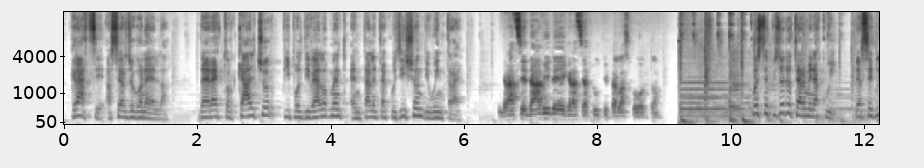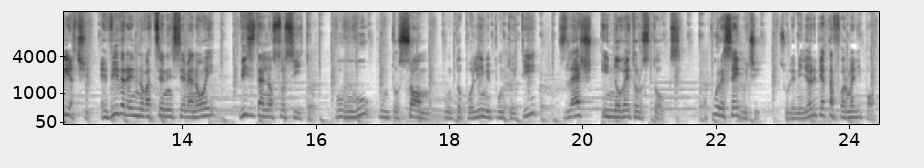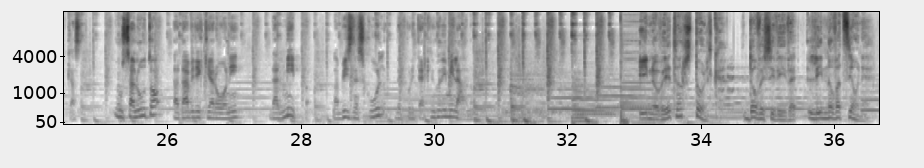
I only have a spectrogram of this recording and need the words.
Grazie a Sergio Gonella, Director Culture, People Development and Talent Acquisition di Win3. Grazie Davide e grazie a tutti per l'ascolto. Questo episodio termina qui. Per seguirci e vivere l'innovazione insieme a noi, visita il nostro sito www.som.polimi.it slash innovatorstalks oppure seguici sulle migliori piattaforme di podcast. Un saluto da Davide Chiaroni dal MIP, la Business School del Politecnico di Milano. Innovators Talk, dove si vive l'innovazione.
